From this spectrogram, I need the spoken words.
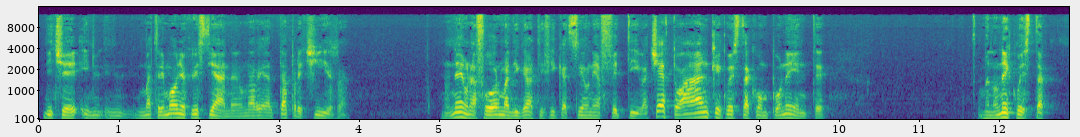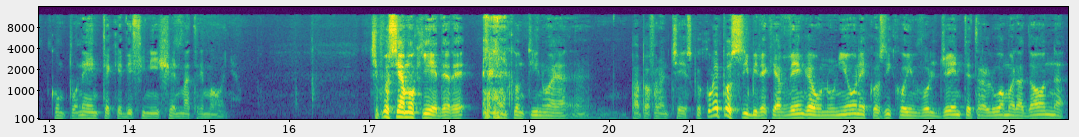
Dice il, il matrimonio cristiano è una realtà precisa, non è una forma di gratificazione affettiva. Certo ha anche questa componente, ma non è questa componente che definisce il matrimonio. Ci possiamo chiedere, continua eh, Papa Francesco. Com'è possibile che avvenga un'unione così coinvolgente tra l'uomo e la donna,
